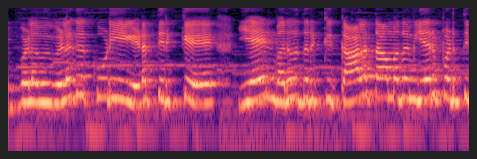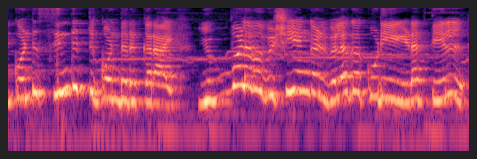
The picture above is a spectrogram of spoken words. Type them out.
இவ்வளவு விலகக்கூடிய இடத்திற்கு ஏன் வருவதற்கு காலதாமதம் ஏற்படுத்தி கொண்டு சிந்தித்து கொண்டிருக்கிறாய்? இவ்வளவு விஷயங்கள் விலகக்கூடிய இடத்தில்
